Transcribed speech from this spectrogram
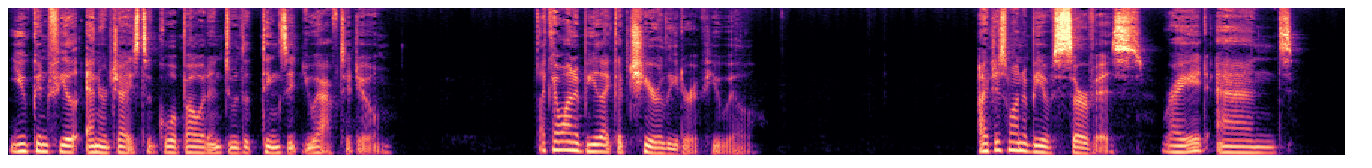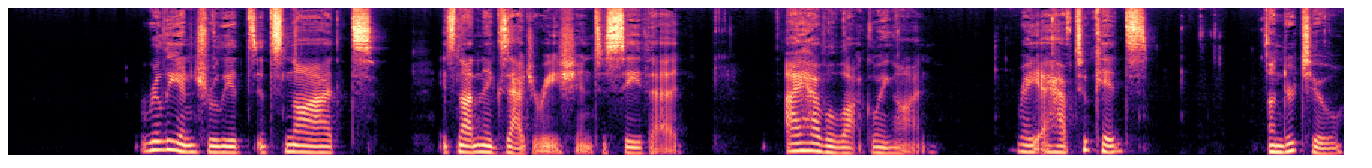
you can feel energized to go about and do the things that you have to do. Like, I want to be like a cheerleader, if you will. I just want to be of service, right? And really and truly, it's, it's not, it's not an exaggeration to say that I have a lot going on, right? I have two kids under two.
